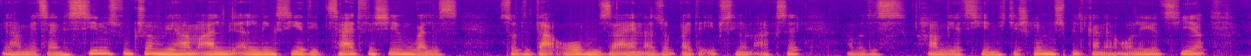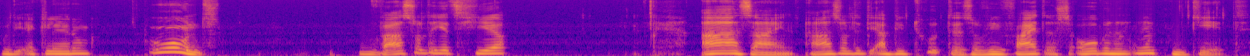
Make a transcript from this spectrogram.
Wir haben jetzt eine Sinusfunktion. Wir haben allerdings hier die Zeitverschiebung, weil es sollte da oben sein, also bei der y-Achse. Aber das haben wir jetzt hier nicht geschrieben. Spielt keine Rolle jetzt hier für die Erklärung. Und was sollte jetzt hier A sein? A sollte die Amplitude, so wie weit es oben und unten geht.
